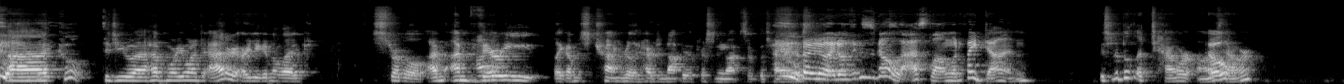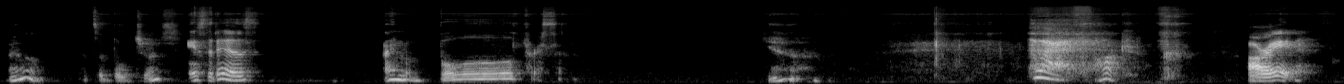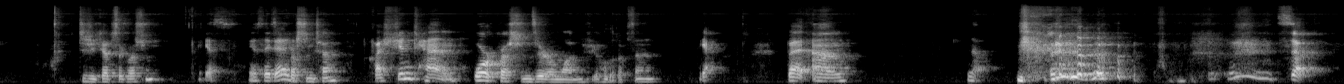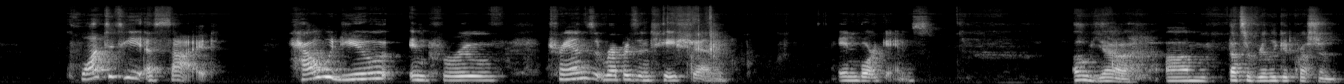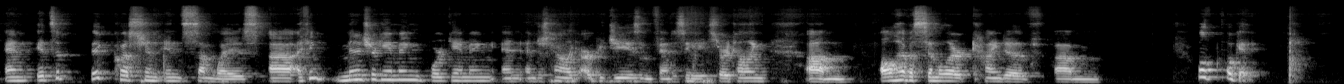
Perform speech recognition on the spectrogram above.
Uh, cool. Did you uh, have more you wanted to add, or are you going to like struggle. I'm I'm uh-huh. very like I'm just trying really hard to not be the person who knocks over the tower. I know. I don't think this is gonna last long. What have I done? You should have built a tower on oh. a tower. Oh, that's a bold choice. Yes, it is. I'm a bold person. Yeah. Fuck. All right. Did you catch the question? Yes. Yes, I did. Question 10? Question 10. Or question zero one if you hold it up then. Yeah. But um no. so quantity aside, how would you improve trans representation in board games? Oh yeah, um, that's a really good question, and it's a big question in some ways. Uh, I think miniature gaming, board gaming, and and just kind of like RPGs and fantasy storytelling um, all have a similar kind of um, well, okay.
